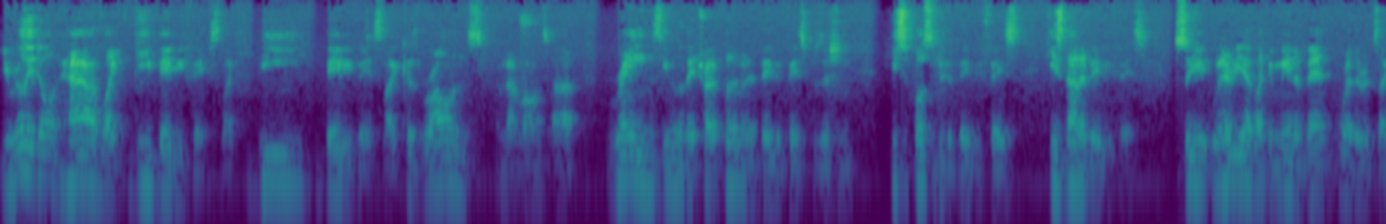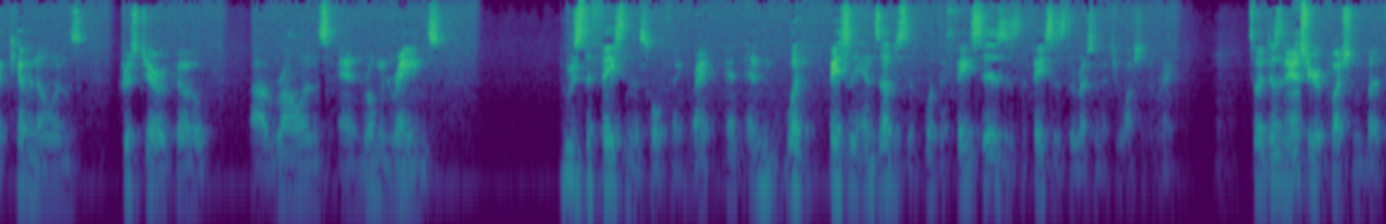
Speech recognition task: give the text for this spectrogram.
You really don't have like the baby face, like the baby face, like because Rollins, I'm not Rollins, uh, Reigns, even though they try to put him in a babyface position, he's supposed to be the babyface. He's not a babyface. So you, whenever you have like a main event, whether it's like Kevin Owens, Chris Jericho, uh, Rollins, and Roman Reigns, who's the face in this whole thing, right? And and what basically ends up is that what the face is is the face is the wrestling that you're watching in the ring. So it doesn't answer your question, but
